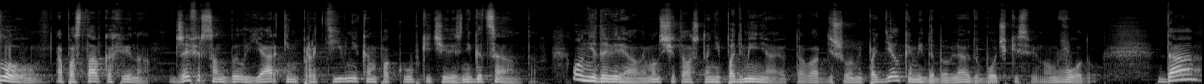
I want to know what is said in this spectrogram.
Слову, о поставках вина. Джефферсон был ярким противником покупки через негациантов. Он не доверял им, он считал, что они подменяют товар дешевыми подделками и добавляют в бочки с вином воду. Да,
